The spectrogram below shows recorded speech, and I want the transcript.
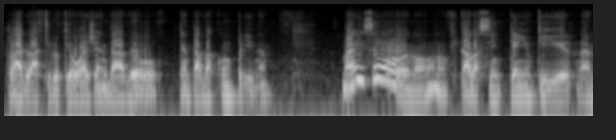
Claro, aquilo que eu agendava, eu tentava cumprir, né? Mas eu não, não ficava assim, tenho que ir, né?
